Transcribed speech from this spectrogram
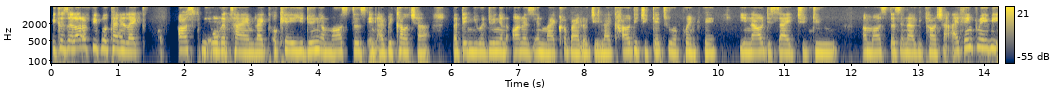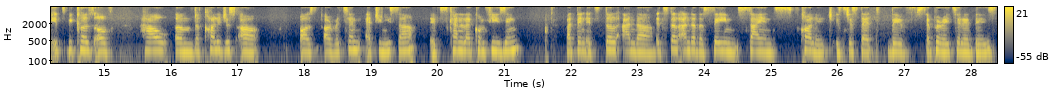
Because a lot of people kind of like ask me all the time, like, okay, you're doing a master's in agriculture, but then you were doing an honors in microbiology. Like, how did you get to a point where you now decide to do a master's in agriculture. I think maybe it's because of how um, the colleges are, are, are written at UNISA. It's kind of like confusing, but then it's still under it's still under the same science college. It's just that they've separated it. There's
